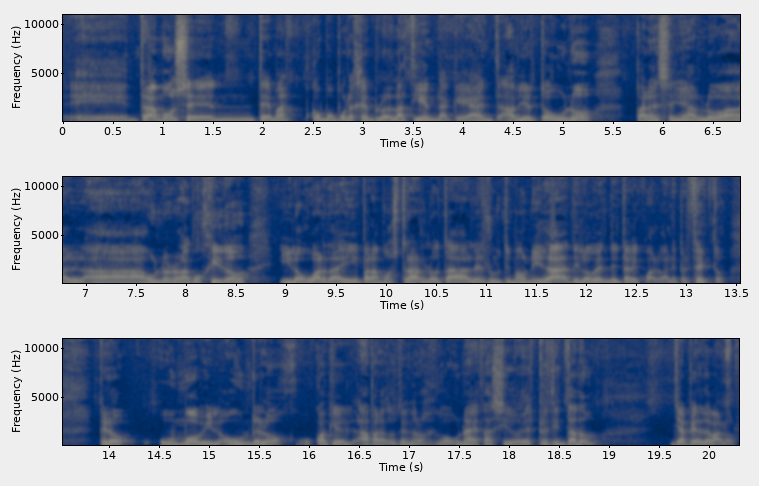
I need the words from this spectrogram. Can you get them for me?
Eh, entramos en temas como por ejemplo la tienda que ha abierto uno para enseñarlo a uno, no lo ha cogido y lo guarda ahí para mostrarlo tal, es la última unidad y lo vende y tal y cual, vale, perfecto. Pero un móvil o un reloj o cualquier aparato tecnológico, una vez ha sido desprecintado, ya pierde valor.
